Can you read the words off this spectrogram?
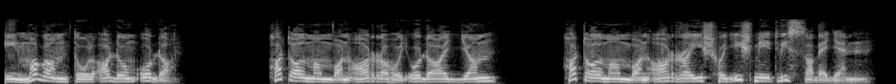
Én magamtól adom oda. Hatalmam van arra, hogy odaadjam, hatalmam van arra is, hogy ismét visszavegyem.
